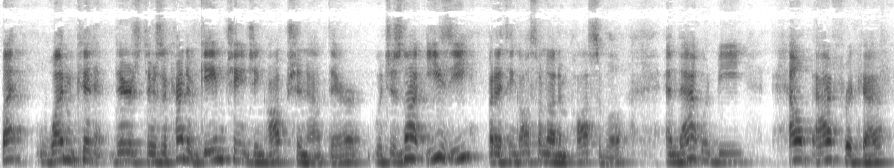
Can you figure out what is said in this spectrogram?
But one could there's there's a kind of game changing option out there, which is not easy, but I think also not impossible, and that would be help Africa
